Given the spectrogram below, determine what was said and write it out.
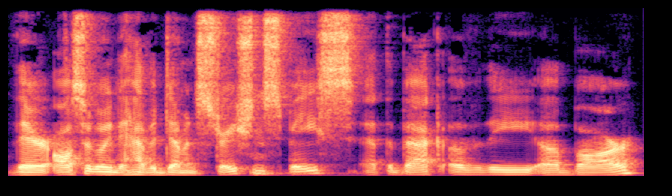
They're also going to have a demonstration space at the back of the uh, bar.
